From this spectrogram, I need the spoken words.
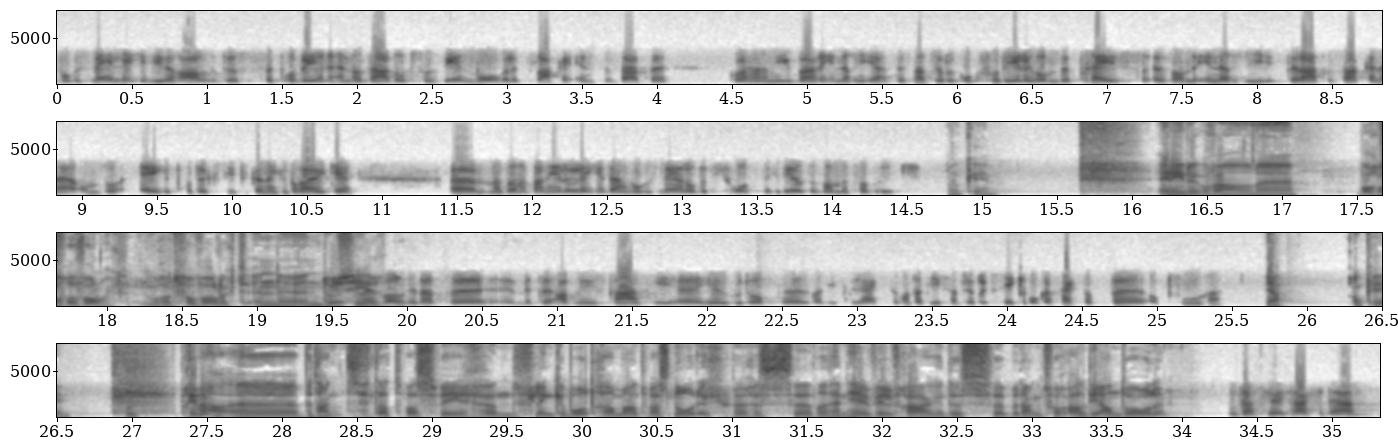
volgens mij liggen die er al. Dus ze proberen inderdaad op zoveel mogelijk vlakken in te zetten qua hernieuwbare energie. Ja, het is natuurlijk ook voordelig om de prijs van de energie te laten zakken. Hè, om zo eigen productie te kunnen gebruiken. Uh, maar zonnepanelen liggen daar volgens mij al op het grootste gedeelte van de fabriek. Oké. Okay. In ieder geval... Uh, wordt vervolgd. Wordt vervolgd een, een dossier. Zeker, wij volgen dat uh, met de administratie heel goed op van die projecten. Want dat heeft natuurlijk zeker ook effect op, op voeren. Ja, oké. Okay. Prima, bedankt. Dat was weer een flinke boterham, maar het was nodig. Er, is, er zijn heel veel vragen, dus bedankt voor al die antwoorden. Dat is heel graag gedaan.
